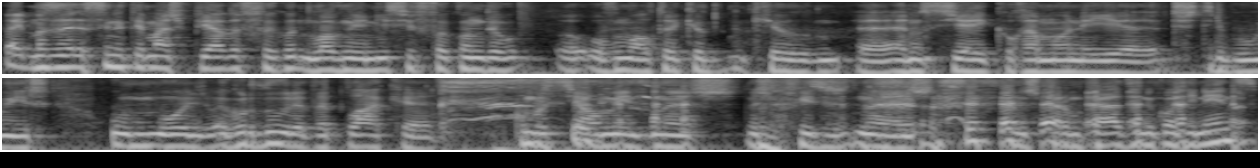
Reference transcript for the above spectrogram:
bem, mas a cena tem mais piada foi quando, logo no início foi quando eu, houve uma altura que eu, que eu eh, anunciei que o Ramona ia distribuir o molho, a gordura da placa comercialmente nas, nas superfícies, nas, nos supermercados e no continente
